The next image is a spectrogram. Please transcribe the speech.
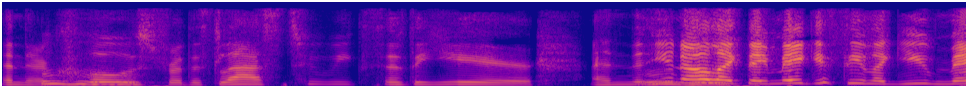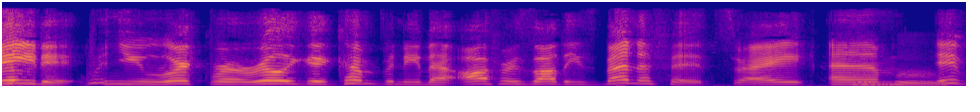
and they're Mhm. closed for this last two weeks of the year. And then, you know, Mhm. like they make it seem like you made it when you work for a really good company that offers all these benefits, right? And Mhm. it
